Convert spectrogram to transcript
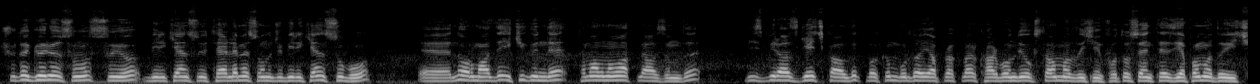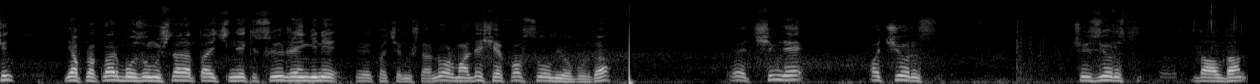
Şurada görüyorsunuz suyu, biriken suyu, terleme sonucu biriken su bu. Normalde 2 günde tamamlamak lazımdı. Biz biraz geç kaldık. Bakın burada yapraklar karbondioksit almadığı için, fotosentez yapamadığı için yapraklar bozulmuşlar. Hatta içindeki suyun rengini e, kaçırmışlar. Normalde şeffaf su oluyor burada. Evet şimdi açıyoruz. Çözüyoruz daldan.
